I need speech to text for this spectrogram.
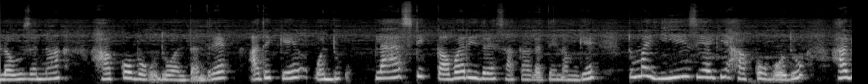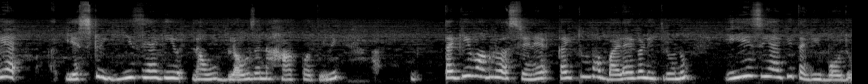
ಬ್ಲೌಸನ್ನು ಹಾಕ್ಕೋಬಹುದು ಅಂತಂದರೆ ಅದಕ್ಕೆ ಒಂದು ಪ್ಲಾಸ್ಟಿಕ್ ಕವರ್ ಇದ್ದರೆ ಸಾಕಾಗತ್ತೆ ನಮಗೆ. ತುಂಬ ಈಸಿಯಾಗಿ ಹಾಕ್ಕೋಬೋದು ಹಾಗೆ ಎಷ್ಟು ಈಸಿಯಾಗಿ ನಾವು ಬ್ಲೌಸನ್ನು ಹಾಕ್ಕೋತೀವಿ. ತೆಗಿಯುವಾಗಲೂ ಅಷ್ಟೇ ಕೈ ತುಂಬ ಬಳೆಗಳಿದ್ರೂ ಈಸಿಯಾಗಿ ತೆಗಿಬೋದು.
